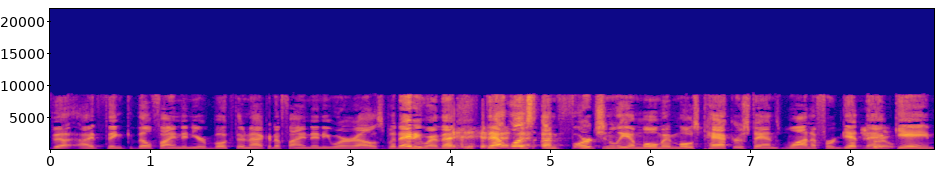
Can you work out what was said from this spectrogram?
the, I think they'll find in your book they're not going to find anywhere else. But anyway, that that was unfortunately a moment most Packers fans want to forget that game.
